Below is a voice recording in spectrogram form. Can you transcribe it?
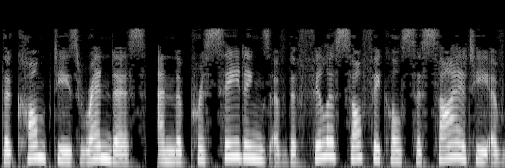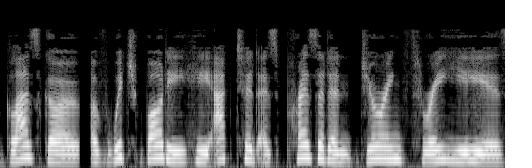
the Comptes Rendus, and the Proceedings of the Philosophical Society of Glasgow, of which body he acted as president during three years.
